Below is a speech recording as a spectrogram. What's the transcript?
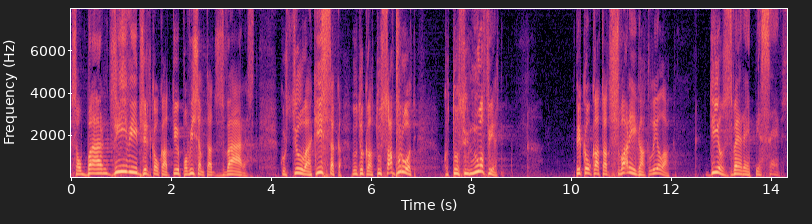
savu bērnu dzīvības ir kaut kāda tie pavisam tāda zvērsta, kurus cilvēki izsaka. Nu, tu saproti, ka tas ir nopietni. Pie kaut kā tāda svarīgāka, lielāka. Dievs zvērēja pie sevis.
